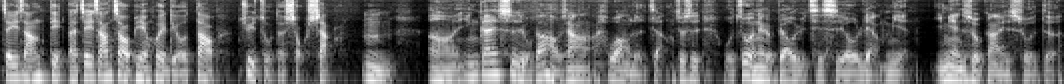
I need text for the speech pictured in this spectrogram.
这一张电呃，这一张照片会流到剧组的手上？”嗯。呃，应该是我刚刚好像忘了讲，就是我做的那个标语其实有两面，一面就是我刚才说的，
